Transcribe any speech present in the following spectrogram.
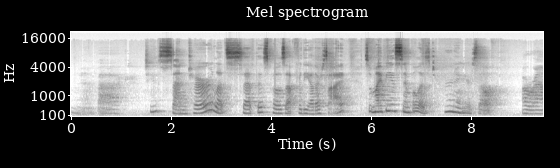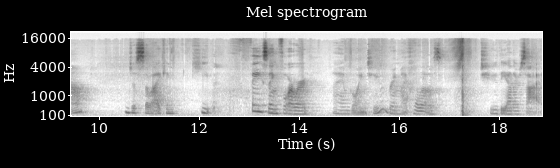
And back to center. Let's set this pose up for the other side. So it might be as simple as turning yourself around just so I can keep facing forward. I am going to bring my pillows to the other side.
